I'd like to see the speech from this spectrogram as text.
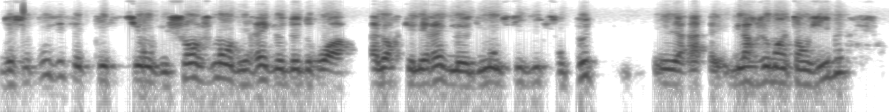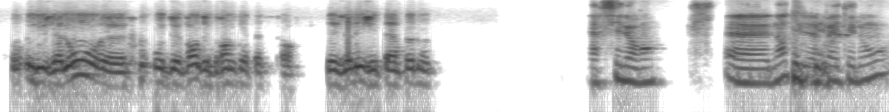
de se poser cette question du changement des règles de droit, alors que les règles du monde physique sont euh, largement intangibles, nous allons euh, au devant de grandes catastrophes. Désolé, j'étais un peu long. Merci Laurent. Euh, non, tu n'as pas été long.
